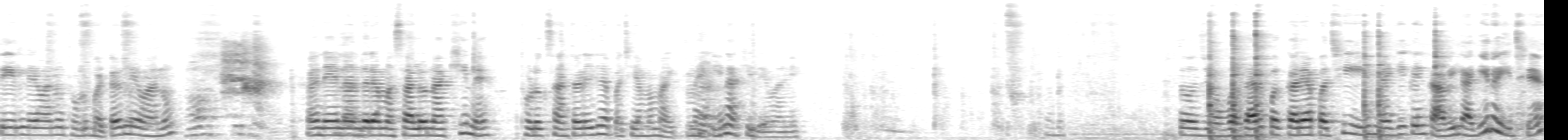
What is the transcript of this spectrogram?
તેલ લેવાનું, થોડું બટર લેવાનું અને એના અંદર આ મસાલો નાખીને થોડુંક સાંતળી જાય, પછી એમાં મેગી નાખી દેવાની. તો જો વઘાર કર્યા પછી મેગી કંઈક આવી લાગી રહી છે.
